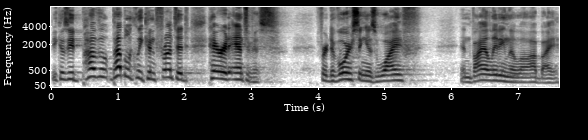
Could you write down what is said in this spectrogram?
because he'd pub- publicly confronted Herod Antipas for divorcing his wife and violating the law by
